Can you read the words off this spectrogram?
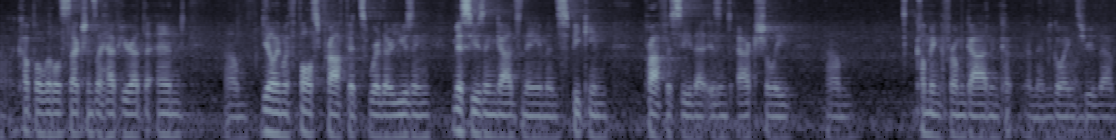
uh, couple little sections I have here at the end, um, dealing with false prophets, where they're using misusing God's name and speaking prophecy that isn't actually coming from God and, co- and, then going through them.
